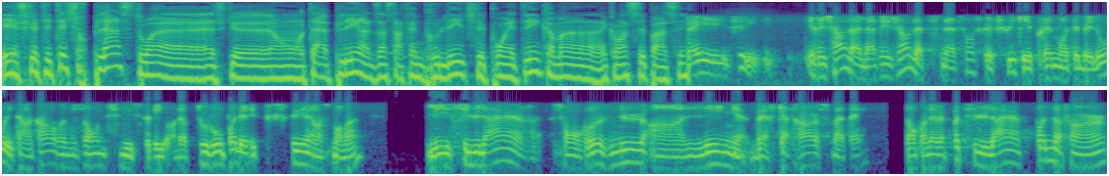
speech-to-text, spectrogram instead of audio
et est-ce que tu étais sur place, toi? Est-ce que on t'a appelé en disant c'est en train de brûler, tu t'es pointé? Comment, comment ça s'est passé? Ben, tu sais, Richard, la, la région de la destination, ce que je suis, qui est près de Montebello, est encore une zone sinistrée. On n'a toujours pas d'électricité en ce moment. Les cellulaires sont revenus en ligne vers 4 heures ce matin. Donc, on n'avait pas de cellulaire, pas de 911.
